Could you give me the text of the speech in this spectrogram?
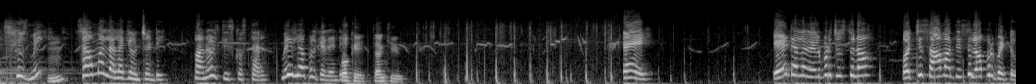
ఎక్స్క్యూజ్ మీ సామాన్లు అలాగే ఉంచండి. పనులు తీసుకొస్తారు. మీరు లోపలికి వెళ్ళండి ఓకే థ్యాంక్ యూ ఏయ్ ఏంటి నిలబడి చూస్తున్నావు? వచ్చి సామాన్ తీసి లోపల పెట్టు.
